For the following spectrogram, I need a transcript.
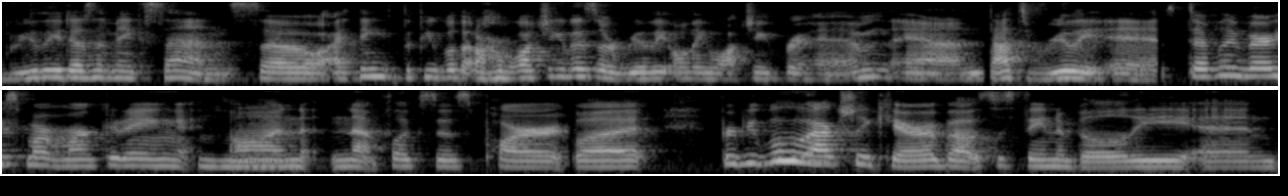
really doesn't make sense. So I think the people that are watching this are really only watching for him. And that's really it. It's definitely very smart marketing Mhm. on Netflix's part, but for people who actually care about sustainability and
